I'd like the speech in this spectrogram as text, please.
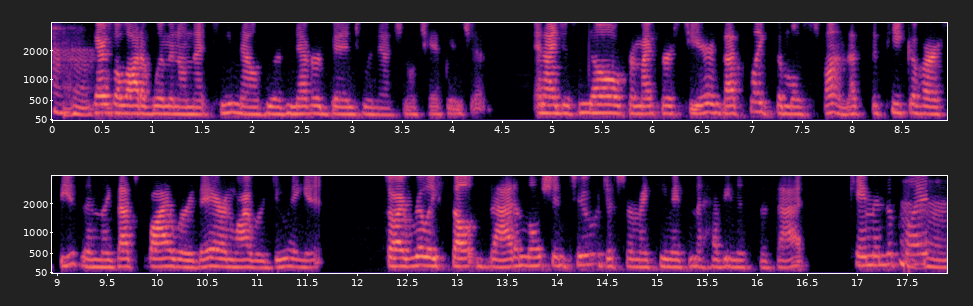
Mm-hmm. There's a lot of women on that team now who have never been to a national championship. And I just know from my first year, that's like the most fun. That's the peak of our season. Like that's why we're there and why we're doing it. So I really felt that emotion too, just from my teammates and the heaviness that that came into play. Mm-hmm.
